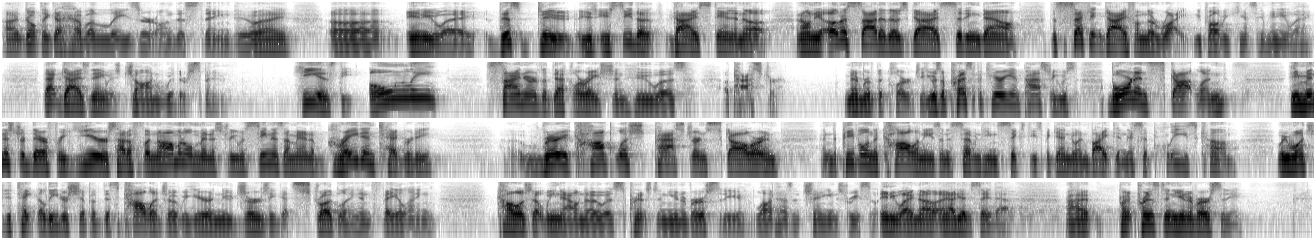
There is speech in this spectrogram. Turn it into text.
I don't think I have a laser on this thing, do I? Uh, anyway, this dude, you, you see the guys standing up, and on the other side of those guys sitting down, the second guy from the right, you probably can't see him anyway, that guy's name is John Witherspoon. He is the only signer of the Declaration who was a pastor, member of the clergy. He was a Presbyterian pastor. He was born in Scotland. He ministered there for years, had a phenomenal ministry, was seen as a man of great integrity, very accomplished pastor and scholar. And, and the people in the colonies in the 1760s began to invite him. They said, Please come. We want you to take the leadership of this college over here in New Jersey that's struggling and failing. College that we now know as Princeton University. A lot hasn't changed recently. Anyway, no, I didn't say that, right? Princeton University.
